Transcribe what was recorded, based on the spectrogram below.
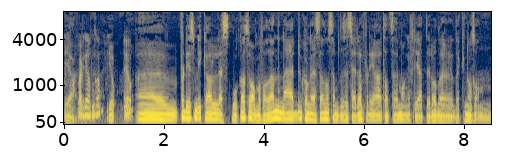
Ja. var det ikke da den kom? Jo. Jo. Uh, for de som ikke har lest boka, så anbefaler jeg den. den er, du kan lese den og se om ser serien, for de har tatt seg mange friheter, og det, det er ikke noe sånn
